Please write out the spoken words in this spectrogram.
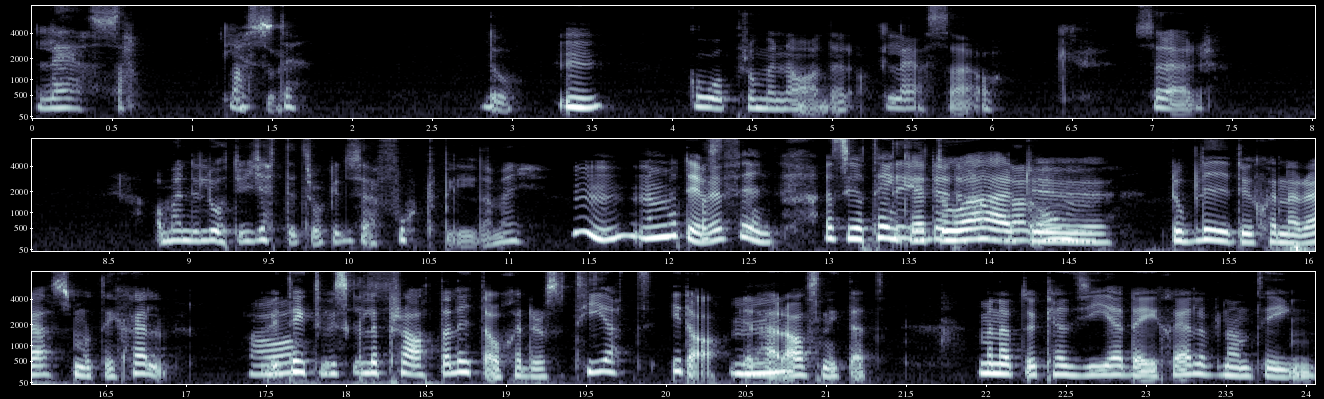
läsa Just det. Då. Mm. Gå promenader och läsa och sådär. Ja, men det låter ju jättetråkigt att säga fortbilda mig. Mm, nej, men det är väl Fast fint. Alltså jag tänker att då är du, om. då blir du generös mot dig själv. Ja, vi tänkte vi precis. skulle prata lite om generositet idag i det Mm. här avsnittet. Men att du kan ge dig själv någonting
